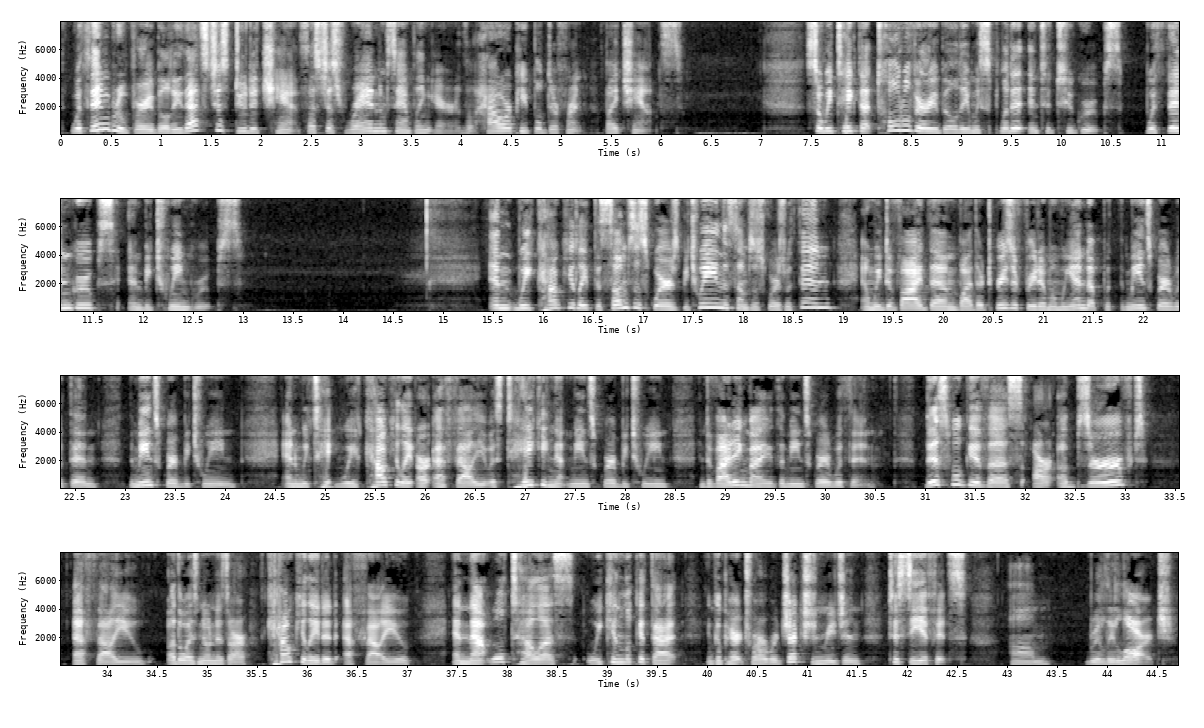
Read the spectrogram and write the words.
Within group variability, that's just due to chance. That's just random sampling error. How are people different by chance? So we take that total variability and we split it into two groups within groups and between groups. And we calculate the sums of squares between, the sums of squares within, and we divide them by their degrees of freedom, and we end up with the mean squared within, the mean squared between, and we take we calculate our f value as taking that mean squared between and dividing by the mean squared within. This will give us our observed f value, otherwise known as our calculated f value, and that will tell us, we can look at that and compare it to our rejection region to see if it's um, really large.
